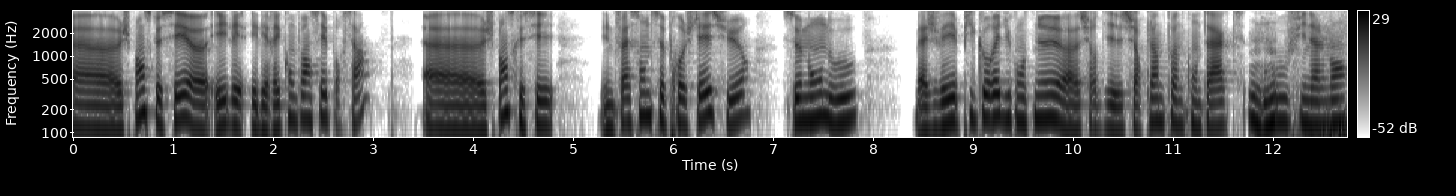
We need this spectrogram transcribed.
euh, je pense que c'est euh, et les et les récompenser pour ça. Euh, je pense que c'est une façon de se projeter sur ce monde où bah, je vais picorer du contenu euh, sur, des- sur plein de points de contact Mhm. où finalement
